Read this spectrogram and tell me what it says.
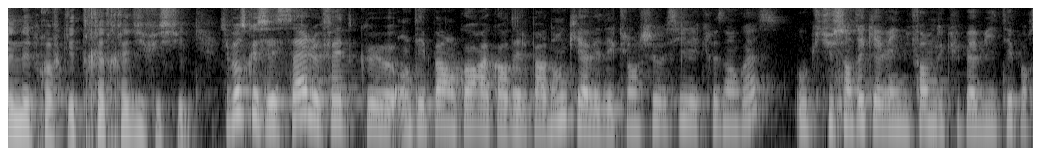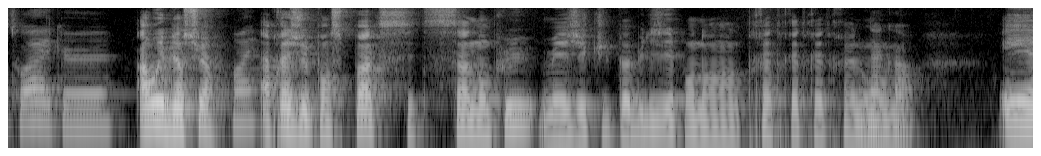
une épreuve qui est très très difficile. Tu penses que c'est ça, le fait qu'on t'ait pas encore accordé le pardon, qui avait déclenché aussi les crises d'angoisse? Ou que tu sentais qu'il y avait une forme de culpabilité pour toi et que... Ah oui, bien sûr. Après, je pense pas que c'est ça non plus, mais j'ai culpabilisé pendant très très très très longtemps. D'accord. Et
